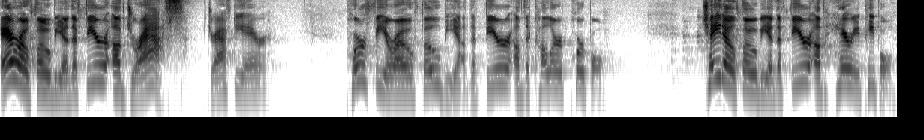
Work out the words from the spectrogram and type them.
Aerophobia, the fear of drafts, drafty air. Porphyrophobia, the fear of the color purple. Chadophobia, the fear of hairy people.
